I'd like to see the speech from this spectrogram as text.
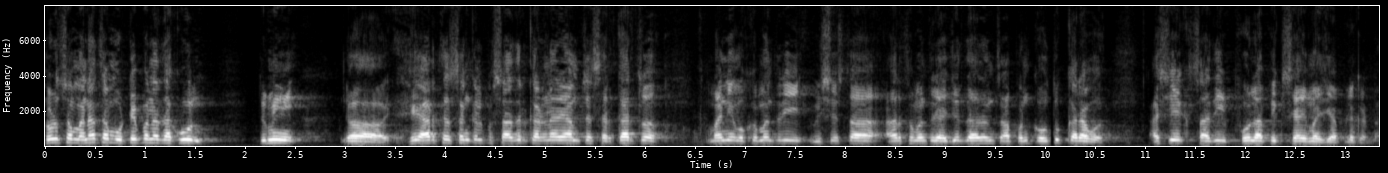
थोडंसं मनाचा मोठेपणा दाखवून तुम्ही हे अर्थसंकल्प सादर करणाऱ्या आमच्या सरकारचं माननीय मुख्यमंत्री विशेषतः अर्थमंत्री अजितदादांचं आपण कौतुक करावं अशी एक साधी फोल अपेक्षा आहे माझी आपल्याकडनं.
